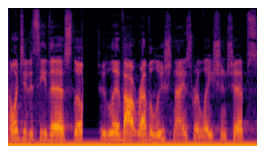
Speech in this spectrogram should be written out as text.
I want you to see this. Those who live out revolutionized relationships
